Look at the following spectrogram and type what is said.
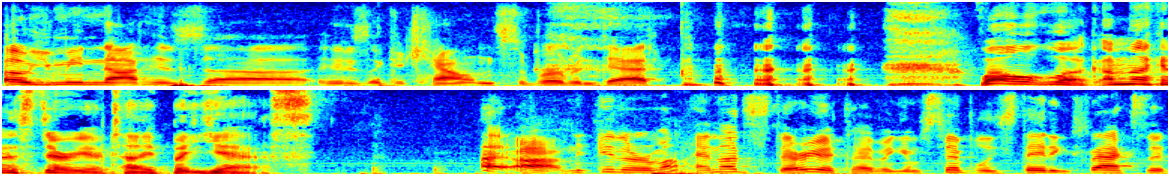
oh you mean not his uh his like accountant suburban dad Well, look, I'm not going to stereotype, but yes. I, uh, neither am I. I'm not stereotyping. I'm simply stating facts that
